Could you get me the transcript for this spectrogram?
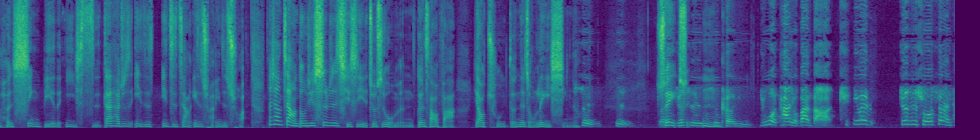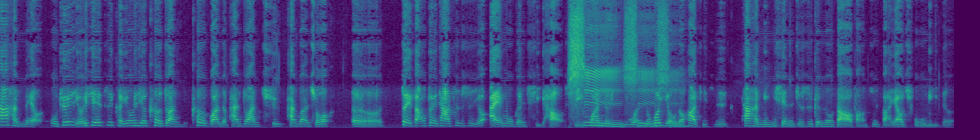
很性别的意思，但他就是一直一直这样一直传一直传。那像这样的东西，是不是其实也就是我们跟骚法要出的那种类型呢？是是，所以就是是可以，如果他有办法去，因为就是说，虽然他很没有，我觉得有一些是可以用一些客段客观的判断去判断说，呃。对方对他是不是有爱慕跟喜好、喜欢的疑问？如果有的话，其实他很明显的就是跟踪骚扰防治法要处理的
